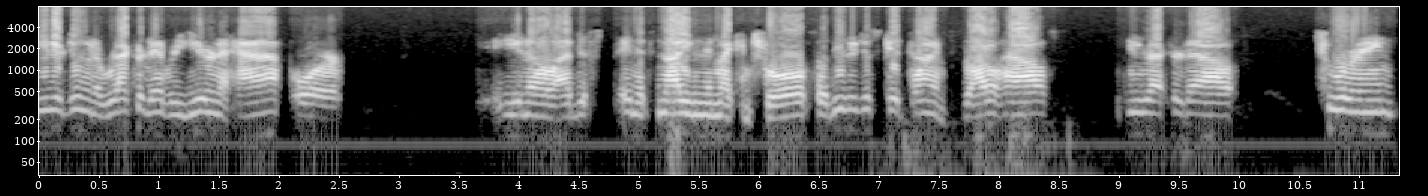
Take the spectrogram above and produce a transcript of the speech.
either doing a record every year and a half, or you know, I just and it's not even in my control. So these are just good times. Throttle House, new record out, touring.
